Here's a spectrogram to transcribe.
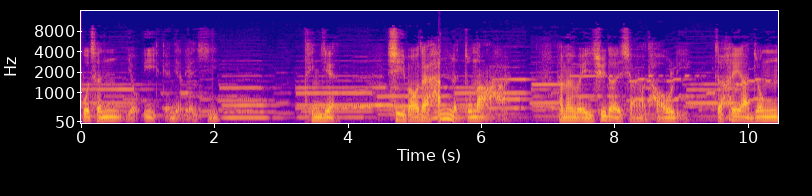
不曾有一点点怜惜。听见细胞在寒冷中呐喊，他们委屈地想要逃离这黑暗中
